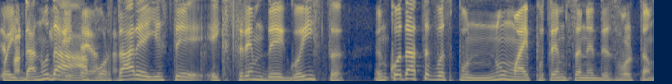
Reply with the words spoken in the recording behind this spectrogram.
Păi, dar nu, da, abordarea asta. este extrem de egoistă. Încă o dată vă spun, nu mai putem să ne dezvoltăm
